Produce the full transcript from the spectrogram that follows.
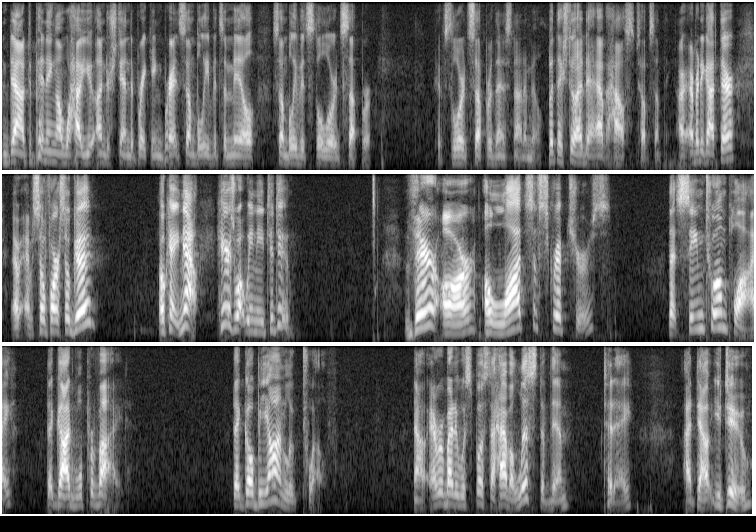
Now, depending on how you understand the breaking bread, some believe it's a meal, some believe it's the Lord's Supper. If it's the Lord's Supper, then it's not a meal. But they still had to have a house to have something. All right, everybody got there? So far, so good? Okay, now, here's what we need to do. There are a lots of scriptures that seem to imply that God will provide that go beyond Luke 12. Now, everybody was supposed to have a list of them today. I doubt you do.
